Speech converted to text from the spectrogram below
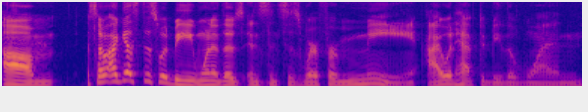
Um. So I guess this would be one of those instances where, for me, I would have to be the one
